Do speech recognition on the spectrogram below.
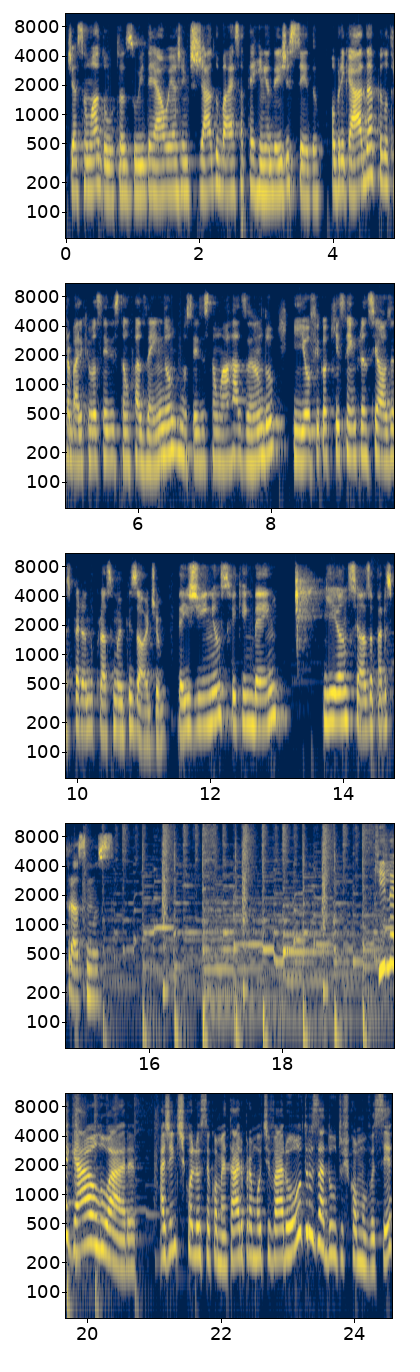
já são adultas. O ideal é a gente já adubar essa terrinha desde cedo. Obrigada pelo trabalho que vocês estão fazendo, vocês estão arrasando e eu fico aqui sempre ansiosa esperando o próximo episódio. Beijinhos, fiquem bem e ansiosa para os próximos. Que legal, Luara! A gente escolheu seu comentário para motivar outros adultos como você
